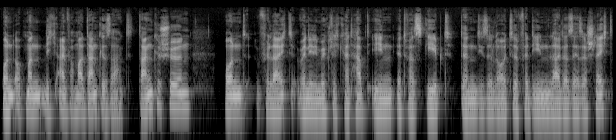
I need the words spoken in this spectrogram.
und ob man nicht einfach mal Danke sagt. Dankeschön und vielleicht, wenn ihr die Möglichkeit habt, ihnen etwas gebt, denn diese Leute verdienen leider sehr, sehr schlecht.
